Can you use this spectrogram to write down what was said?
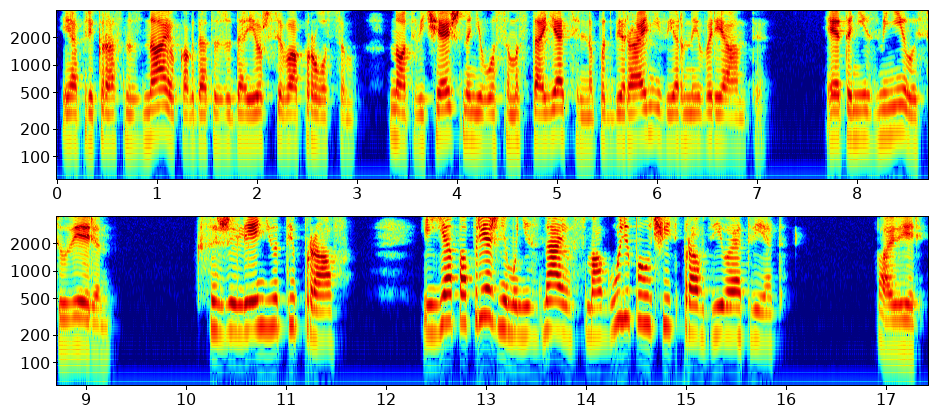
«Я прекрасно знаю, когда ты задаешься вопросом, но отвечаешь на него самостоятельно, подбирая неверные варианты. Это не изменилось, уверен». «К сожалению, ты прав. И я по-прежнему не знаю, смогу ли получить правдивый ответ». «Поверь,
